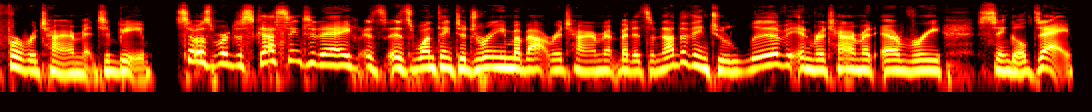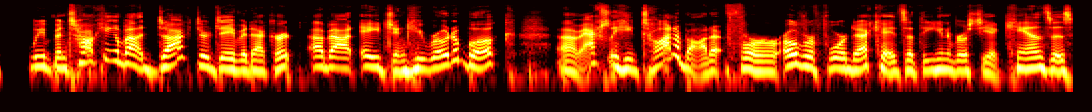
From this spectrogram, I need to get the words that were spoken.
for retirement to be. So, as we're discussing today, it's, it's one thing to dream about retirement, but it's another thing to live in retirement every single day. We've been talking about Dr. David Ekerdt about aging. He wrote a book. Um, actually, he taught about it for over four decades at the University of Kansas.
